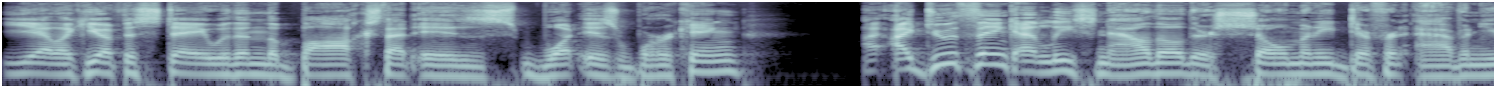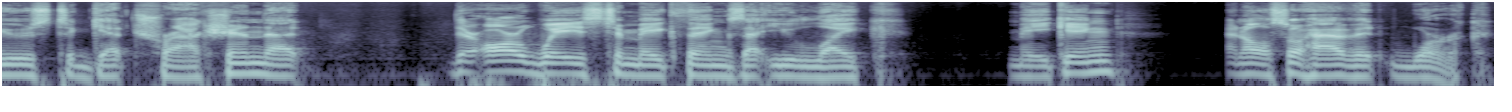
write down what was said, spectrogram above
Yeah, like you have to stay within the box that is what is working. I, I do think, at least now, though, there's so many different avenues to get traction that there are ways to make things that you like making and also have it work.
